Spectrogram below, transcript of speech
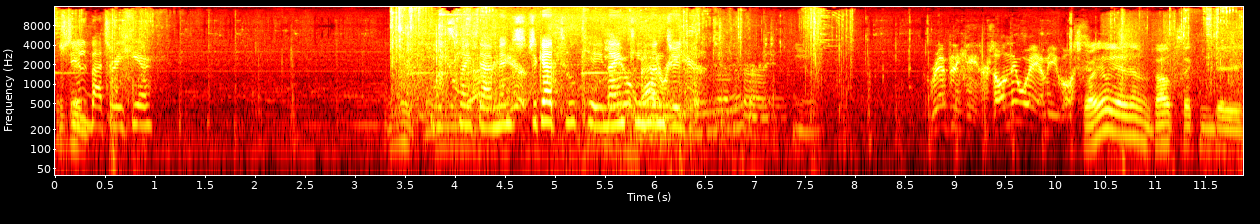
What's Shield your- battery here. What's your What's damage? my damage? To get 2k, 1900. Delivered. Yeah. Replicators on the way, amigos. So I only had them about secondary.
